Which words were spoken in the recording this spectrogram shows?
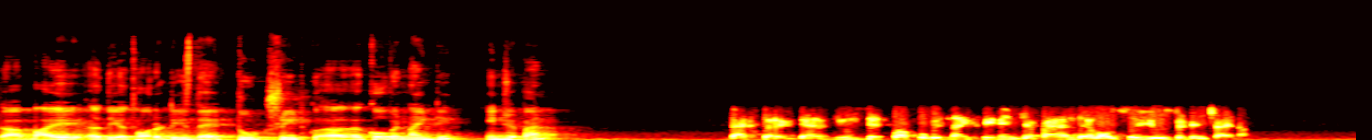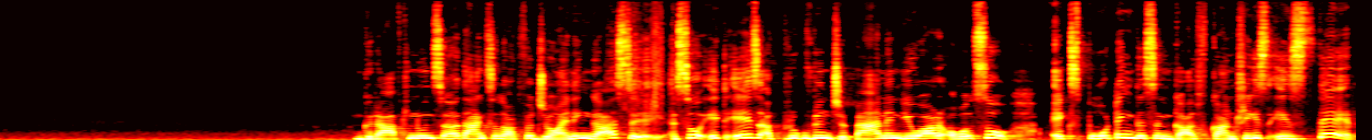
uh, by uh, the authorities there to treat uh, COVID-19 in Japan. That's correct. They have used it for COVID-19 in Japan. They have also used it in China. Good afternoon, sir. Thanks a lot for joining us. So it is approved in Japan and you are also exporting this in Gulf countries. Is there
